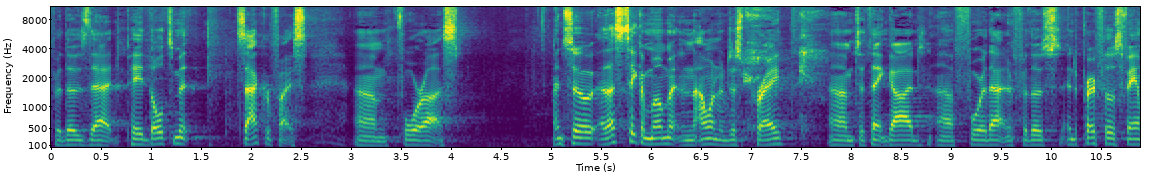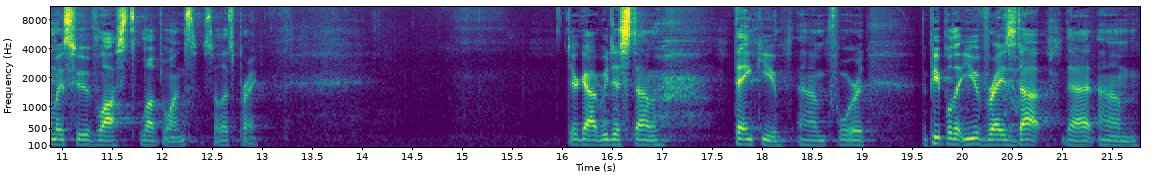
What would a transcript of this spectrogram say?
for those that paid the ultimate sacrifice um, for us. And so uh, let's take a moment and I want to just pray um, to thank God uh, for that and for those and to pray for those families who've lost loved ones. So let's pray. Dear God, we just um, thank you um, for the people that you've raised up that, um,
